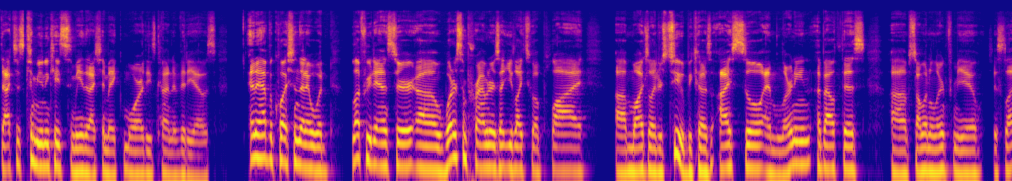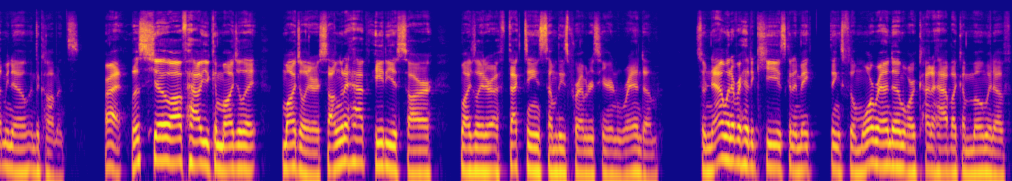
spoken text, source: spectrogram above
that just communicates to me that I should make more of these kind of videos. And I have a question that I would love for you to answer. Uh, what are some parameters that you'd like to apply uh, modulators to? Because I still am learning about this. Um, so I want to learn from you. Just let me know in the comments. All right, let's show off how you can modulate modulators. So I'm going to have ADSR modulator affecting some of these parameters here in random. So now whenever I hit a key, it's going to make things feel more random or kind of have like a moment of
